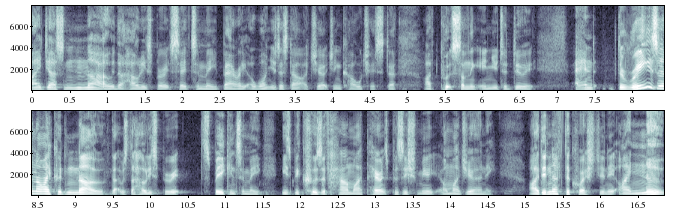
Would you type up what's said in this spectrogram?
I just know the Holy Spirit said to me, Barry, I want you to start a church in Colchester. I've put something in you to do it. And the reason I could know that was the Holy Spirit speaking to me is because of how my parents positioned me on my journey. I didn't have to question it, I knew.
